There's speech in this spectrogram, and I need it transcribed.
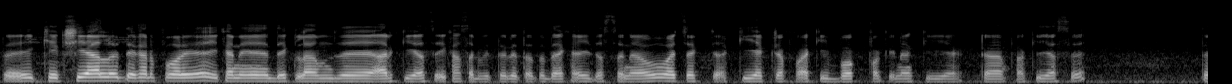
তো এই খেক শিয়াল দেখার পরে এখানে দেখলাম যে আর কি আছে এই খাঁচার ভিতরে, তা তো দেখাই যাচ্ছে না। ও আচ্ছা একটা কি একটা পাখি বক পাখি না কি একটা পাখি আছে। তো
